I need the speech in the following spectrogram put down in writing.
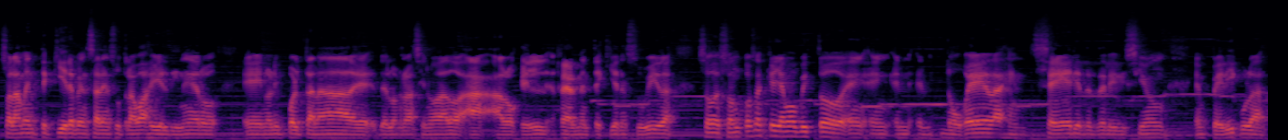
solamente quiere pensar en su trabajo y el dinero, eh, no le importa nada de, lo relacionado a, lo que él realmente quiere en su vida. son cosas que ya hemos visto en, novelas, en series de televisión, en películas.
